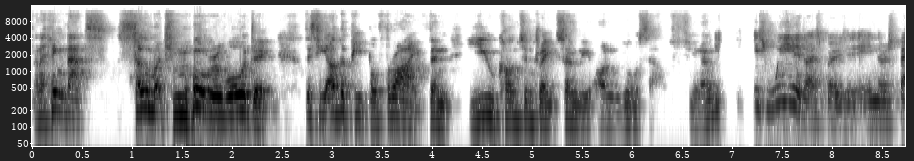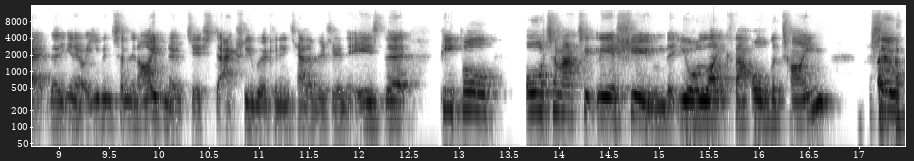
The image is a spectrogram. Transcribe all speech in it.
And I think that's so much more rewarding to see other people thrive than you concentrate solely on yourself. You know, it's weird, I suppose, in the respect that you know, even something I've noticed actually working in television is that people automatically assume that you're like that all the time so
